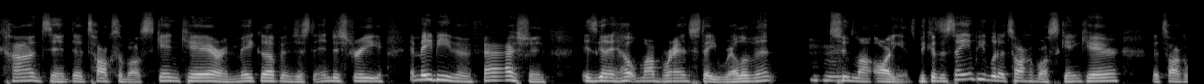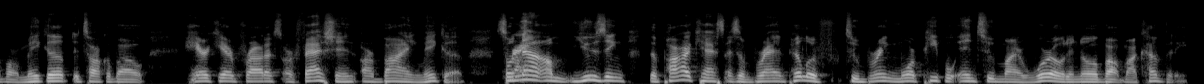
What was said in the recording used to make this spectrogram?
content that talks about skincare and makeup and just the industry and maybe even fashion is going to help my brand stay relevant mm-hmm. to my audience because the same people that talk about skincare, that talk about makeup, that talk about hair care products or fashion are buying makeup. So right. now I'm using the podcast as a brand pillar f- to bring more people into my world and know about my company.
